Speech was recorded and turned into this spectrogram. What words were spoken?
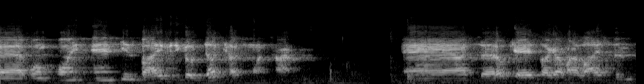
at one point, and he invited me to go duck hunting one time. And I said, okay. So I got my license,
